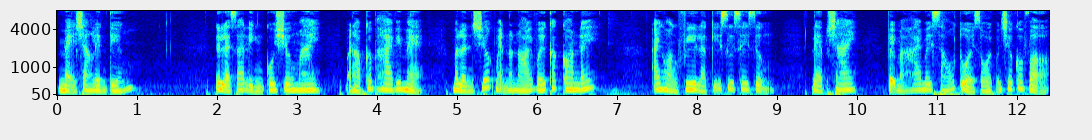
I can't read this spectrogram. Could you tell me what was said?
Mẹ Trang lên tiếng. Đây là gia đình cô Trương Mai Bạn học cấp 2 với mẹ Mà lần trước mẹ nó nói với các con đấy. Anh Hoàng Phi là kỹ sư xây dựng Đẹp trai Vậy mà 26 tuổi rồi vẫn chưa có vợ.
